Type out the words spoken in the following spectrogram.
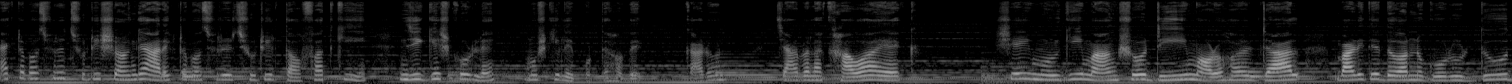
একটা বছরের ছুটির সঙ্গে আরেকটা বছরের ছুটির তফাত কি জিজ্ঞেস করলে মুশকিলে পড়তে হবে। কারণ চারবেলা খাওয়া এক সেই মুরগি, মাংস, ডিম অরহর ডাল, বাড়িতে দেওয়ানো গরুর দুধ,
